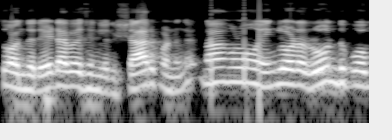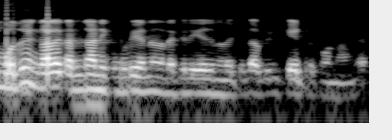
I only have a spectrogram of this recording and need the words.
ஸோ அந்த டேட்டா பேஸ் எங்களுக்கு ஷேர் பண்ணுங்க. நாங்களும் எங்களோட ரோந்து போகும்போது எங்களால் கண்காணிக்க முடியும். என்ன நடக்குது எது நடக்குது அப்படின்னு கேட்டிருக்கோம் நாங்கள்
